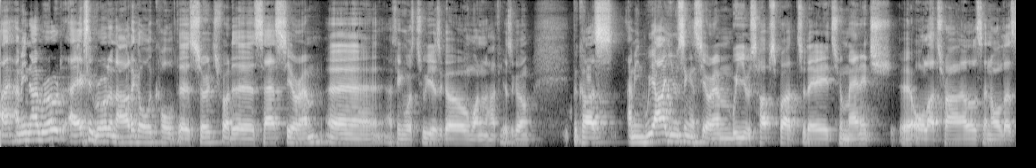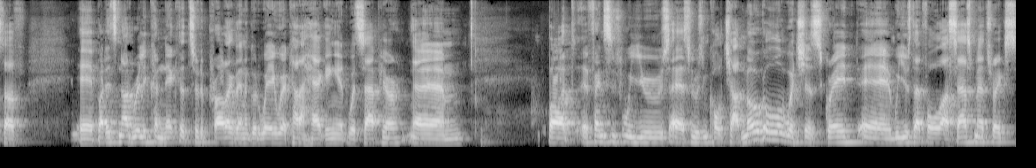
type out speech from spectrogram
I, I, mean, I wrote, I actually wrote an article called "The Search for the SaaS CRM." Uh, I think it was two years ago, one and a half years ago, because I mean, we are using a CRM. We use HubSpot today to manage uh, all our trials and all that stuff. Uh, but it's not really connected to the product in a good way. We're kind of hacking it with Zapier. Um, but uh, for instance, we use a solution called ChartMogul, which is great. Uh, we use that for all our SaaS metrics,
